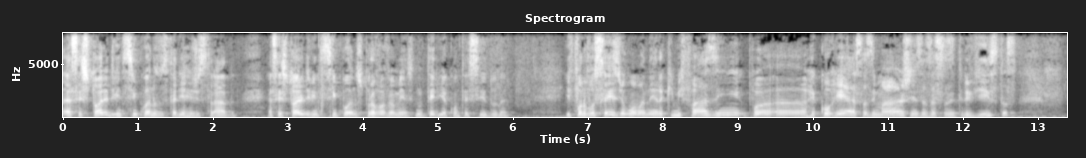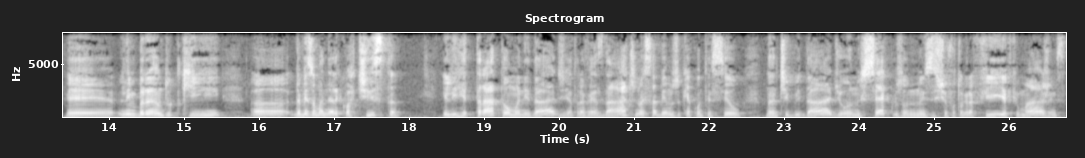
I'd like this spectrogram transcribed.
essa história de 25 anos não estaria registrada. Essa história de 25 anos provavelmente não teria acontecido, né? E foram vocês, de alguma maneira, que me fazem uh, recorrer a essas imagens, a essas entrevistas, é, lembrando que, uh, da mesma maneira que o artista ele retrata a humanidade através da arte, nós sabemos o que aconteceu na antiguidade ou nos séculos onde não existia fotografia, filmagens,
